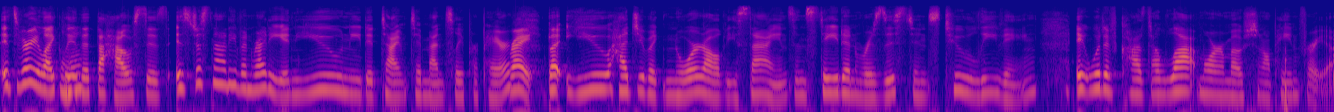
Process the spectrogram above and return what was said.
it's very likely Mm-hmm. that the house is is just not even ready, and you needed time to mentally prepare. Right. But you had you ignored all these signs and stayed in resistance to leaving, it would have caused a lot more emotional pain for you.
